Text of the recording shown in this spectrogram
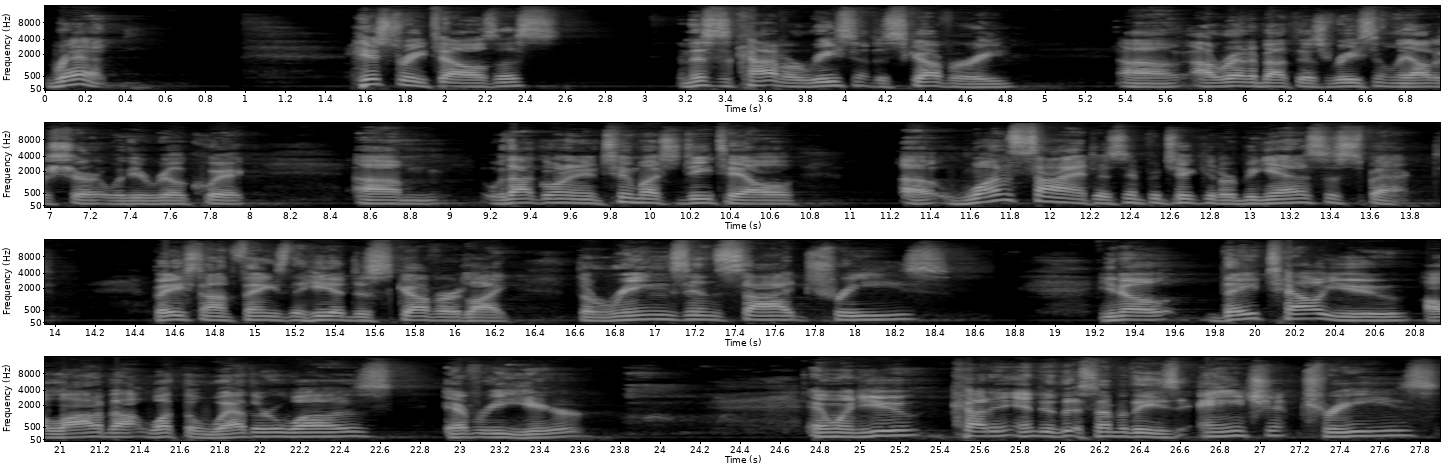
Red. History tells us, and this is kind of a recent discovery. Uh, I read about this recently. I'll just share it with you real quick. Um, without going into too much detail, uh, one scientist in particular began to suspect, based on things that he had discovered, like the rings inside trees. You know, they tell you a lot about what the weather was every year. And when you cut into the, some of these ancient trees,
